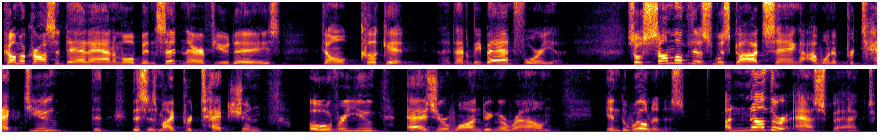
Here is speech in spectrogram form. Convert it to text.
come across a dead animal, been sitting there a few days, don't cook it. That'll be bad for you. So some of this was God saying, I want to protect you. This is my protection over you as you're wandering around in the wilderness. Another aspect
